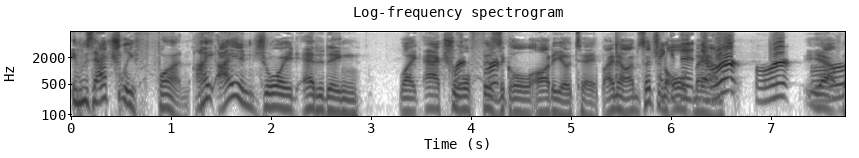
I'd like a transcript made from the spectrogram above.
it was actually fun. I I enjoyed editing like actual physical audio tape. I know I'm such an Like old the- the man. rrr, Yeah.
